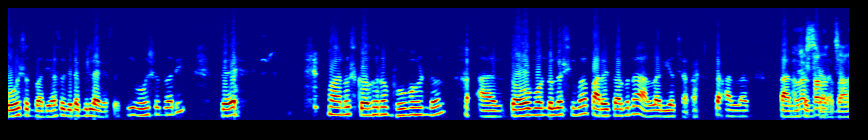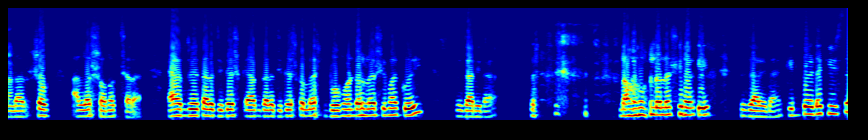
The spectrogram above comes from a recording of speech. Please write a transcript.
ভবিষ্যৎবাণী আছে যেটা মিলা গেছে। কি ভবিষ্যৎবাণী? যে মানুষ কখনো ভূমণ্ডল আর নবমণ্ডলের সীমা পার হইতে পারবে না আল্লাহর ইয়ে ছাড়া আল্লাহর পারমিশন ছাড়া বা আল্লাহর সব আল্লাহর সনদ ছাড়া। এখন যদি তারা জিজ্ঞেস এখন তারা জিজ্ঞেস করলেন ভূমণ্ডলের সীমা কই? জানি না। নবমণ্ডলের সীমা কি? জানি না। কিন্তু এটা কি হচ্ছে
